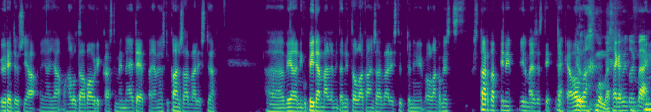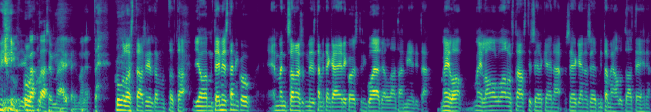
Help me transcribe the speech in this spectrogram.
yritys ja, ja, ja halutaan vauhdikkaasti mennä eteenpäin ja myöskin kansainvälistyä öö, vielä niin kuin pidemmälle, mitä nyt ollaan kansainvälistytty, niin ollaanko me startup, niin ilmeisesti no, ehkä ollaan. Kyllä, mun mielestä aika hyvin toi määrä, niin, kattaa sen määritelmän. Että. Kuulostaa siltä, mutta, tota, joo, mutta ei me sitä niin kuin, en mä nyt sanoisi, että me sitä mitenkään erikoisesti niin kuin ajatellaan tai mietitään. Meillä on, meillä on ollut alusta asti selkeänä, selkeänä se, että mitä me halutaan tehdä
